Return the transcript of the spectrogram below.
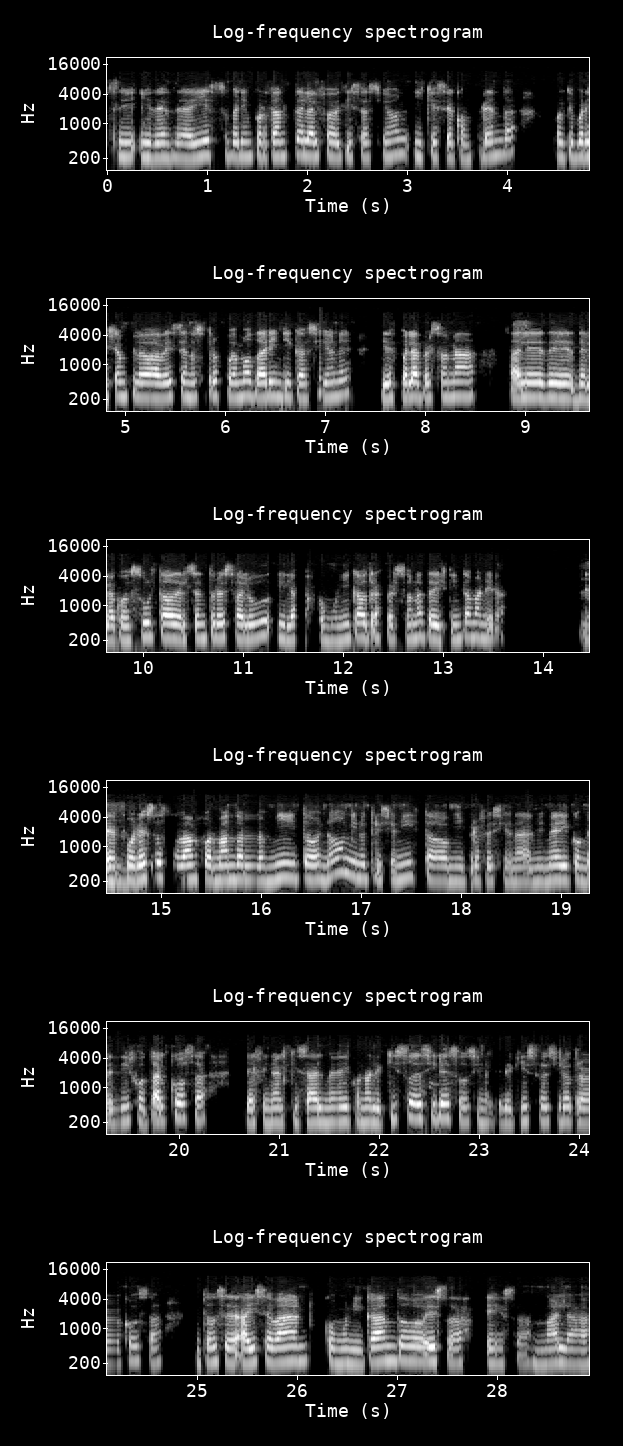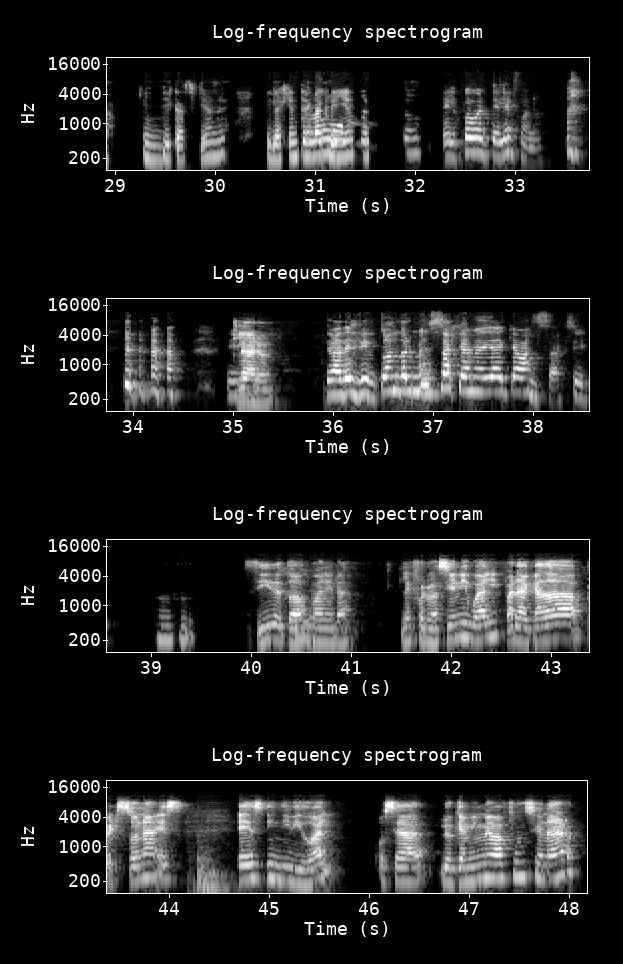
Sí, y desde ahí es súper importante la alfabetización y que se comprenda, porque por ejemplo a veces nosotros podemos dar indicaciones y después la persona sale de, la consulta o del centro de salud y las comunica a otras personas de distinta manera. Eh, por eso se van formando los mitos, no, mi nutricionista o mi profesional, mi médico me dijo tal cosa, y al final quizá el médico no le quiso decir eso, sino que le quiso decir otra cosa. Entonces ahí se van comunicando esas, esas malas indicaciones y la gente va creyendo en eso. El juego del teléfono. claro. Se va desvirtuando el mensaje a medida que avanza, sí. Sí, de todas maneras. La información igual para cada persona es, es individual. O sea, lo que a mí me va a funcionar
